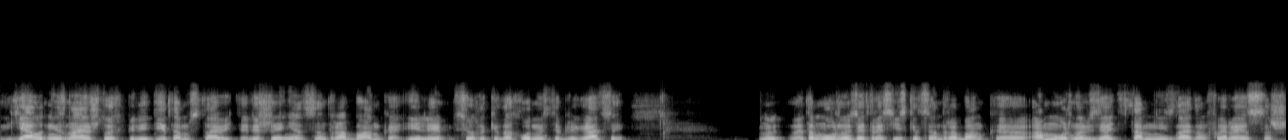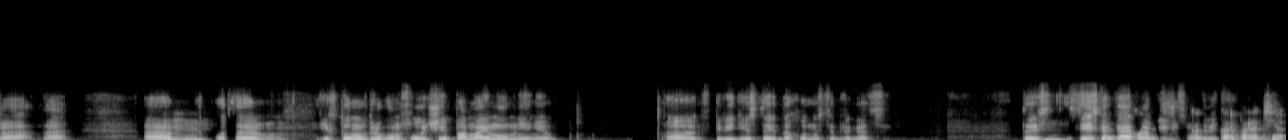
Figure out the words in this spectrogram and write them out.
я вот не знаю, что впереди там ставить. Решение Центробанка или все-таки доходность облигаций. Ну, это можно взять российский Центробанк, э, а можно взять, там, не знаю, там, ФРС США, да. Угу. Вот, эм, и в том и в другом случае, по моему мнению, э, впереди стоит доходность облигаций. То есть угу. здесь какая проблема? Смотрите. Корпоратив?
